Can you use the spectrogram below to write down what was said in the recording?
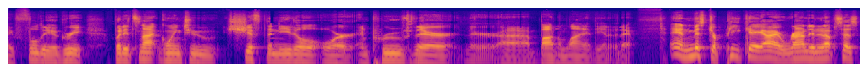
I, fully agree, but it's not going to shift the needle or improve their their uh, bottom line at the end of the day. And Mr. PKI rounding it up says,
